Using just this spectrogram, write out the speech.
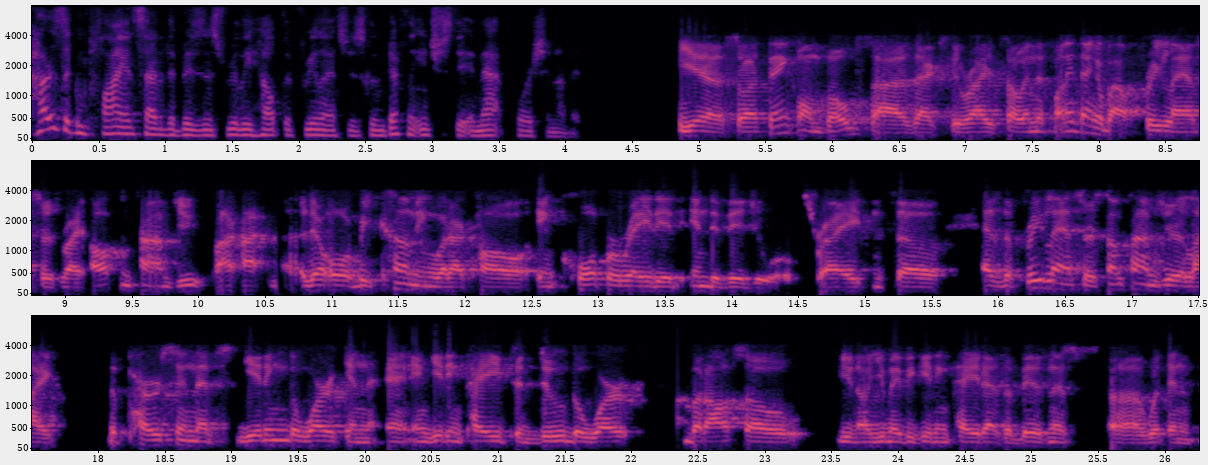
How does the compliance side of the business really help the freelancers? Because I'm definitely interested in that portion of it. Yeah, so I think on both sides, actually, right? So, and the funny thing about freelancers, right? Oftentimes, you I, I, they're all becoming what I call incorporated individuals, right? And so, as the freelancer, sometimes you're like the person that's getting the work and, and, and getting paid to do the work, but also, you know, you may be getting paid as a business uh, with an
